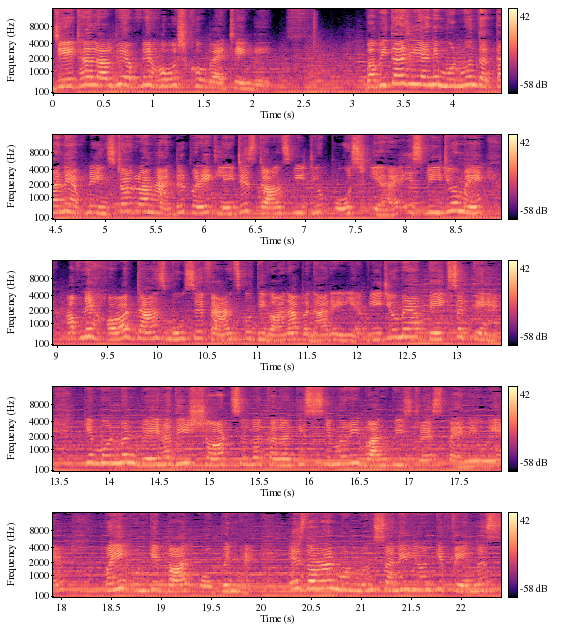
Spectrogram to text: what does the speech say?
जेठालाल भी अपने होश खो बैठेंगे। बबीता जी यानी मुनमुन दत्ता ने अपने इंस्टाग्राम हैंडल पर एक लेटेस्ट डांस वीडियो पोस्ट किया है। इस वीडियो में अपने हॉट डांस मूव से फैंस को दीवाना बना रही है। वीडियो में आप देख सकते हैं कि मुनमुन बेहद ही शॉर्ट सिल्वर कलर की सिमरी वन पीस ड्रेस पहने हुए हैं। वहीं उनके बाल ओपन है। इस दौरान मुनमुन सनी लियोन के फ़ेमस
